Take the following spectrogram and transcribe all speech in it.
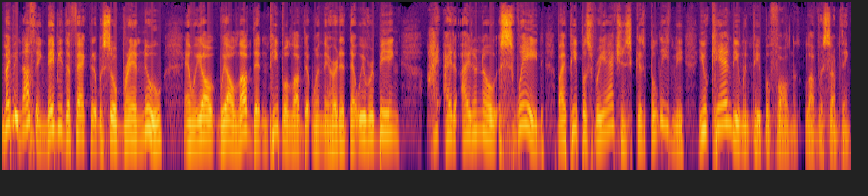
Maybe nothing. Maybe the fact that it was so brand new and we all we all loved it and people loved it when they heard it that we were being I, I, I don't know swayed by people's reactions. Because believe me you can be when people fall in love with something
